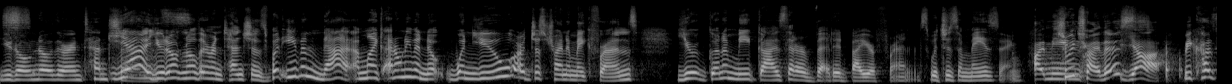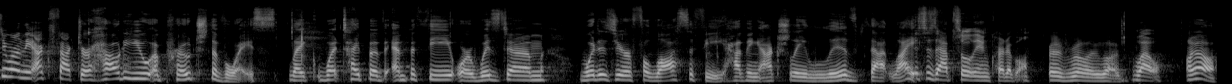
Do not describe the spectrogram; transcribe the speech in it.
You don't know their intentions. Yeah, you don't know their intentions. But even that, I'm like, I don't even know. When you are just trying to make friends, you're gonna meet guys that are vetted by your friends, which is amazing. I mean, should we try this? Yeah, because you were on the X Factor. How do you approach the voice? Like, what type of empathy or wisdom? What is your philosophy, having actually lived that life? This is absolutely incredible. It's really good. Wow. Oh, I know.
